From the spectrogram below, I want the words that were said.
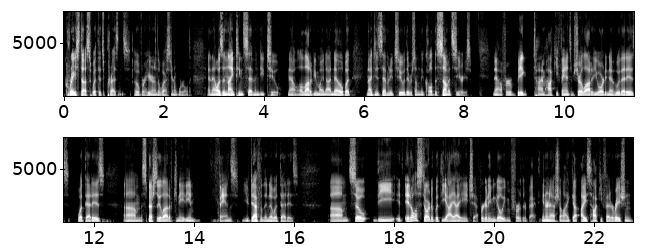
graced us with its presence over here in the Western world. And that was in 1972. Now, a lot of you might not know, but 1972, there was something called the Summit Series. Now, for big time hockey fans, I'm sure a lot of you already know who that is, what that is, um, especially a lot of Canadian fans. You definitely know what that is. Um, so the it, it, all started with the IIHF. We're going to even go even further back. The International Ice Hockey Federation.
